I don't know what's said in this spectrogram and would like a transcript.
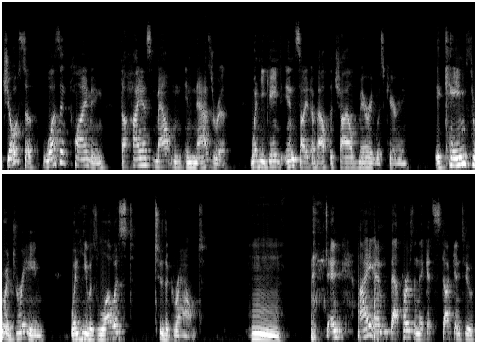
Joseph wasn't climbing the highest mountain in Nazareth when he gained insight about the child Mary was carrying. It came through a dream when he was lowest to the ground. Hmm. and I am that person that gets stuck into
